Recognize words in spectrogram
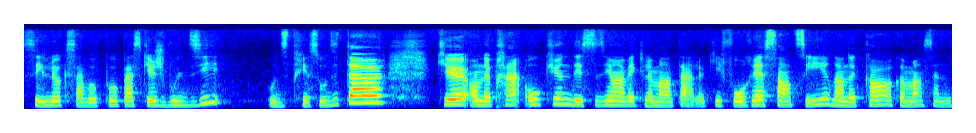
c'est là que ça va pas. Parce que je vous le dis, auditrice, auditeur, qu'on ne prend aucune décision avec le mental. OK? Il faut ressentir dans notre corps comment ça nous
